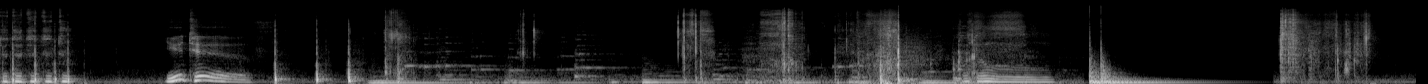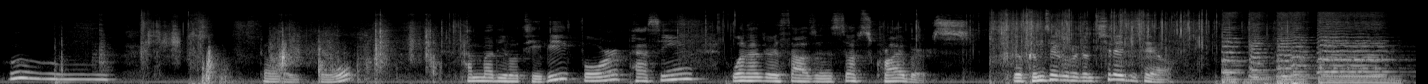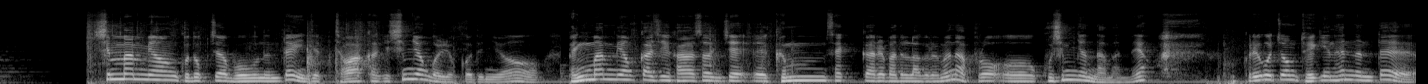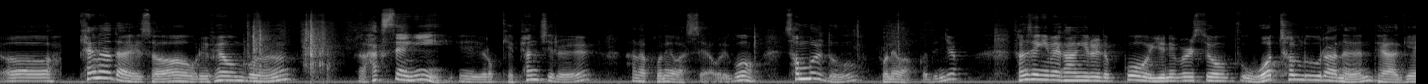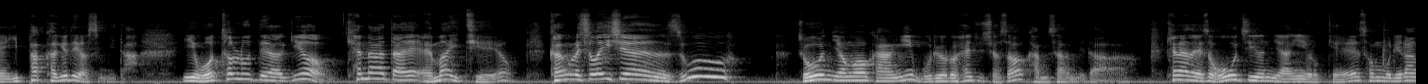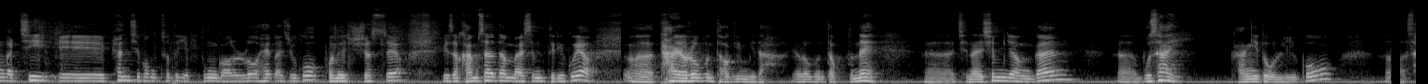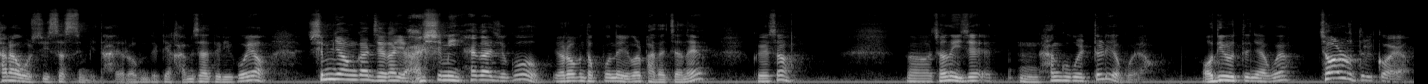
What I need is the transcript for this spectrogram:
두두두두두. 유튜브. 두둥 후 이런 거 있고. 한마디로 TV for passing 100,000 subscribers. 이거 금색으로 좀 칠해주세요 10만 명 구독자 모으는데 이제 정확하게 10년 걸렸거든요. 100만 명까지 가서 이제 에, 금 색깔을 받으려 그러면 앞으로 어, 90년 남았네요. 그리고 좀 되긴 했는데 어, 캐나다에서 우리 회원분 어, 학생이 예, 이렇게 편지를 하나 보내왔어요. 그리고 선물도 보내왔거든요. 선생님의 강의를 듣고 University of Waterloo라는 대학에 입학하게 되었습니다. 이 워털루 대학이요 캐나다의 MIT예요. Congratulations! 우! 좋은 영어 강의 무료로 해주셔서 감사합니다. 캐나다에서 오지은 양이 이렇게 선물이랑 같이 예, 편지 봉투도 예쁜 걸로 해가지고 보내주셨어요. 그래서 감사하다는 말씀 드리고요. 어, 다 여러분 덕입니다. 여러분 덕분에 어, 지난 10년간 어, 무사히 강의도 올리고 어, 살아올 수 있었습니다. 여러분들께 감사드리고요. 10년간 제가 열심히 해가지고 여러분 덕분에 이걸 받았잖아요. 그래서 어, 저는 이제 음, 한국을 뜨려고요. 어디로 뜨냐고요? 저로 뜰 거예요.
